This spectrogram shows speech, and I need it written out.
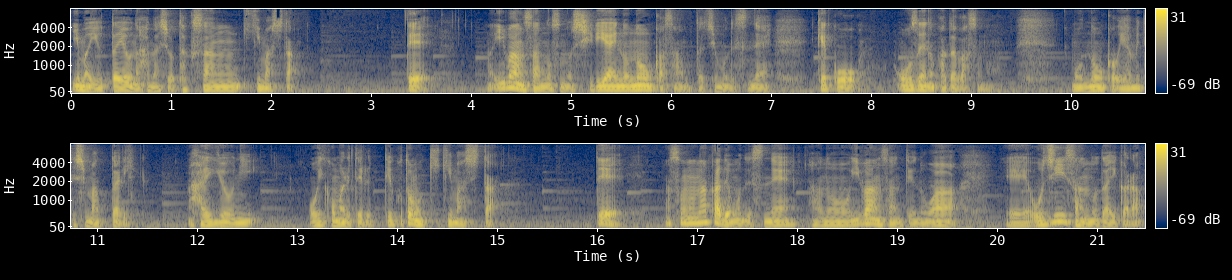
今言ったような話をたくさん聞きました。で、イヴァンさんのその知り合いの農家さんたちもですね結構大勢の方がそのもう農家を辞めてしまったり廃業に追い込まれてるっていうことも聞きました。でその中でもですねあのイヴァンさんっていうのは、えー、おじいさんの代から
